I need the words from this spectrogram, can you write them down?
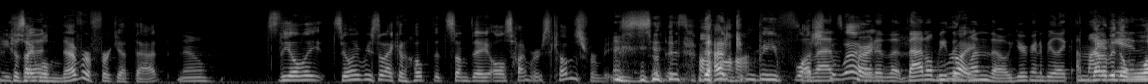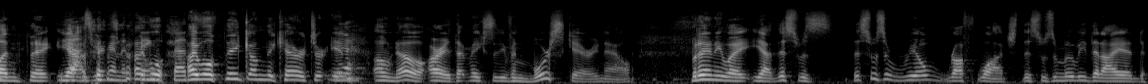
because I will never forget that. no. It's the only it's the only reason I can hope that someday Alzheimer's comes for me, so that that can be flushed well, that's away. part of the. That'll be the Right. one though. You're going to be like, am That'll I be the one thing. Yeah, Yeah, you're gonna I think will. I will think I'm the character in. Yeah. Oh no! All right, that makes it even more scary now. But anyway, yeah, this was this was a real rough watch. This was a movie that I had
